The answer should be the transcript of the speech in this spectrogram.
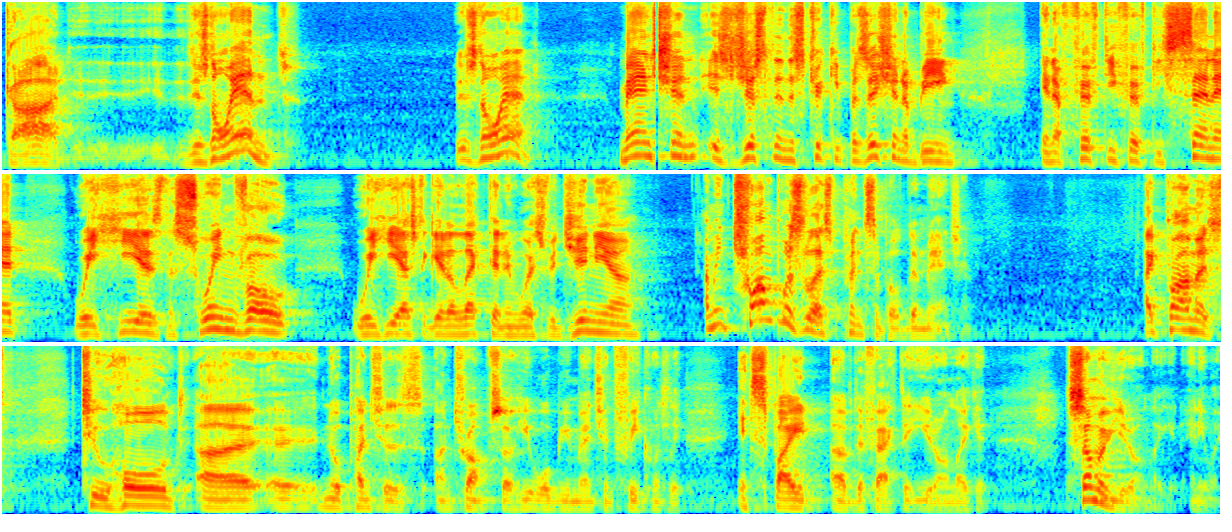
God, there's no end. There's no end. Manchin is just in this tricky position of being in a 50 50 Senate where he is the swing vote, where he has to get elected in West Virginia. I mean, Trump was less principled than Manchin. I promised to hold uh, uh, no punches on Trump, so he will be mentioned frequently, in spite of the fact that you don't like it. Some of you don't like it, anyway.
